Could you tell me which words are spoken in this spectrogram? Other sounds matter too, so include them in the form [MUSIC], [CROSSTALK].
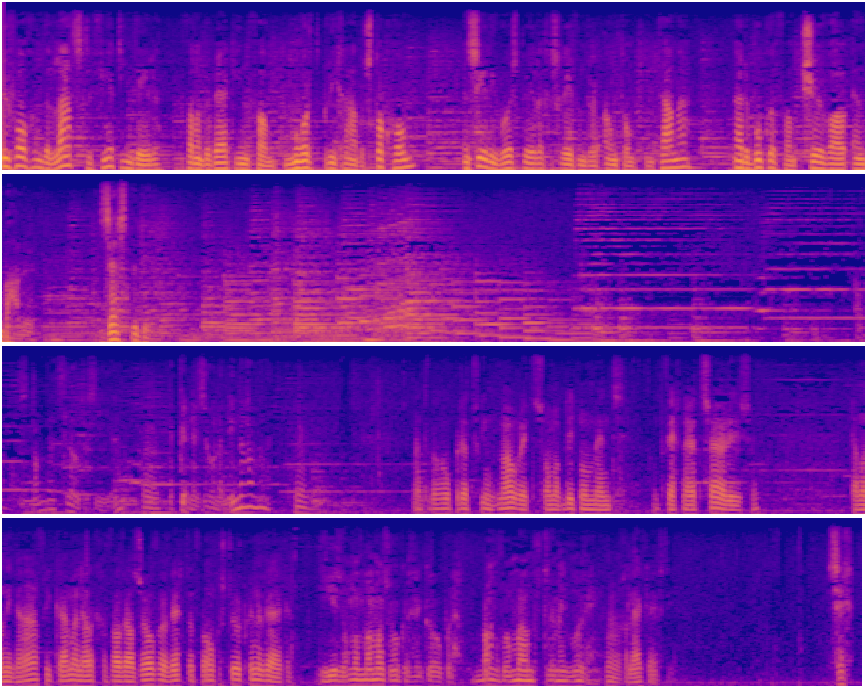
Nu volgen de laatste veertien delen van een bewerking van Moordbrigade Stockholm, een serie hoorspelen geschreven door Anton Quintana, naar de boeken van Sjöwal en Wahlöö. Zesde deel. Allemaal standaardsloten, zie je. We kunnen zo naar binnen wandelen. Laten we hopen dat vriend Mauritson op dit moment op weg naar het zuiden is. Hè? Dan wel niet naar Afrika, maar in elk geval wel zo ver weg dat we ongestoord kunnen werken. Die is onder mama's sokken gekopen. Bang voor Malmström in Moerijn. Nou, gelijk heeft hij. Zeg,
